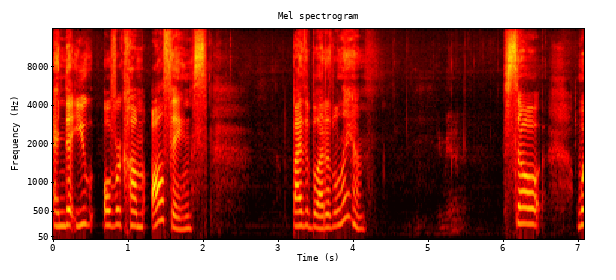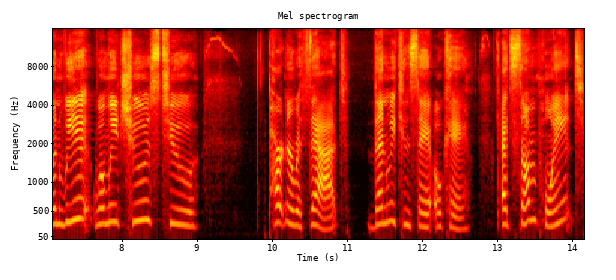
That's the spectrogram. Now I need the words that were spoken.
and that you overcome all things by the blood of the lamb. Amen. So when we when we choose to partner with that, then we can say, okay, at some point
